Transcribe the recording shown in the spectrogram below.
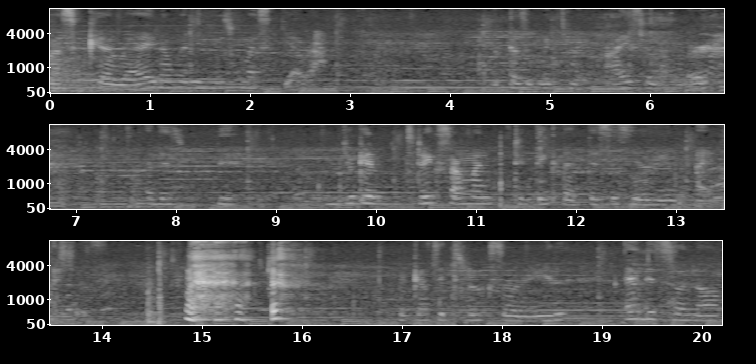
mascara. I normally use mascara because it makes my eyes longer. And this, you can take someone to think that this is your real eyelashes. Because it looks so real and it's so long.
